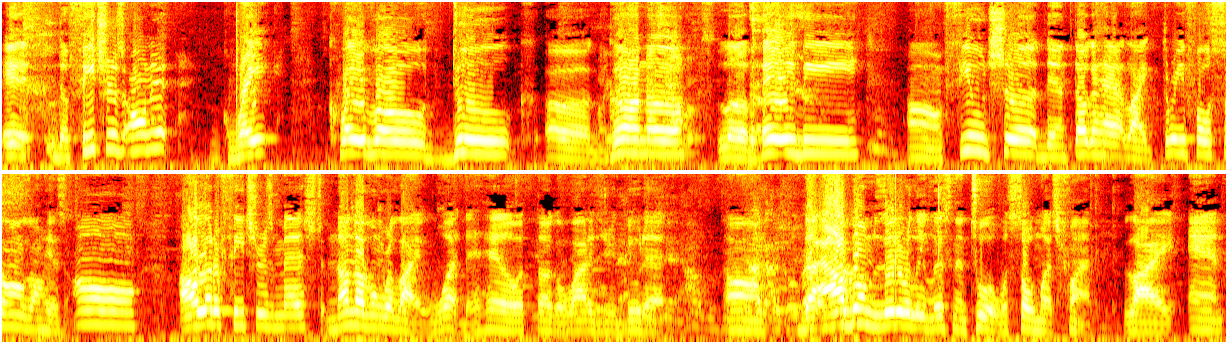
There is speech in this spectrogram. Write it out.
it the features on it, great. Quavo, Duke, uh, Gunna. Lil Baby, um, Future. Then Thugger had like three, four songs on his own. All of the features meshed. None of them were like, "What the hell, Thugger? Why did you do that?" Um, the album, literally listening to it was so much fun. Like, and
